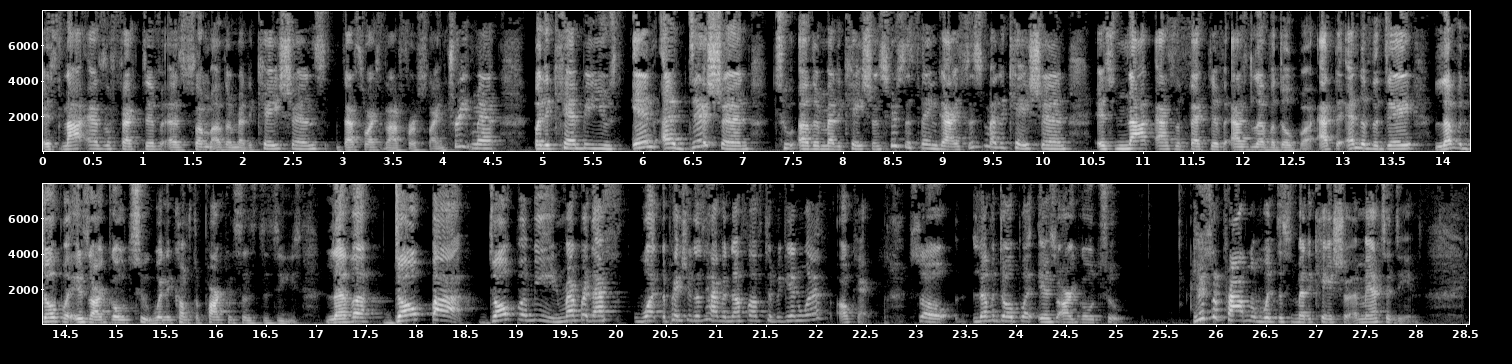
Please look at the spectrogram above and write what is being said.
It's not as effective as some other medications. That's why it's not a first line treatment, but it can be used in addition to other medications. Here's the thing, guys. This medication is not as effective as levodopa. At the end of the day, levodopa is our go-to when it comes to Parkinson's disease. Levodopa, dopamine. Remember, that's what the patient doesn't have enough of to begin with? Okay. So levodopa is our go-to. Here's the problem with this medication, amantadine.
